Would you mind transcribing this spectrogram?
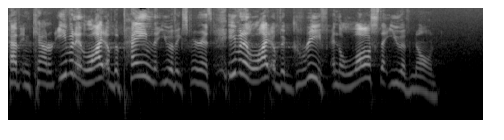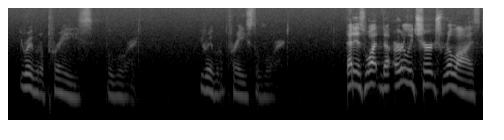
have encountered, even in light of the pain that you have experienced, even in light of the grief and the loss that you have known, you're able to praise the Lord. You're able to praise the Lord. That is what the early church realized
